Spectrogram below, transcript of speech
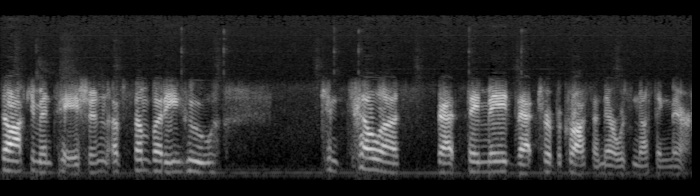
documentation of somebody who can tell us that they made that trip across and there was nothing there.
